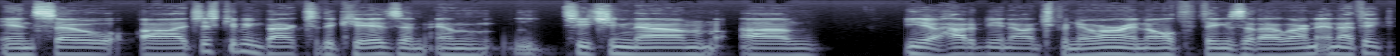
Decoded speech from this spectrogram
and so uh, just giving back to the kids and, and teaching them, um, you know, how to be an entrepreneur and all the things that I learned. And I think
